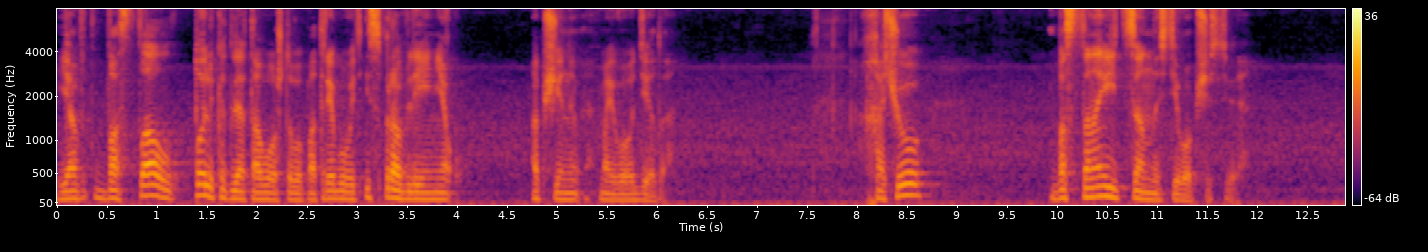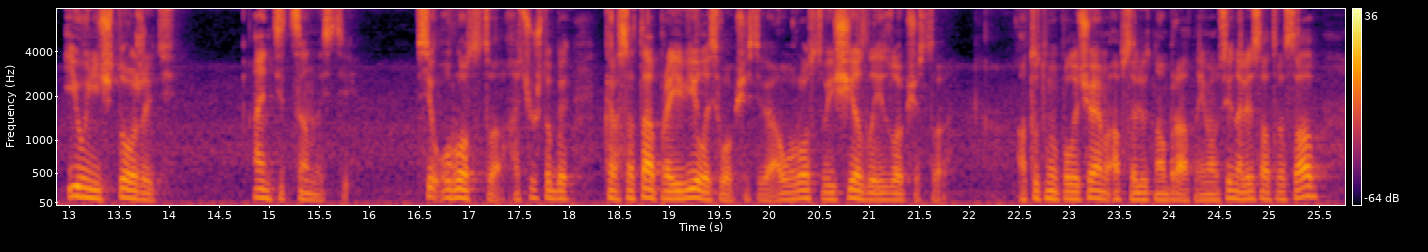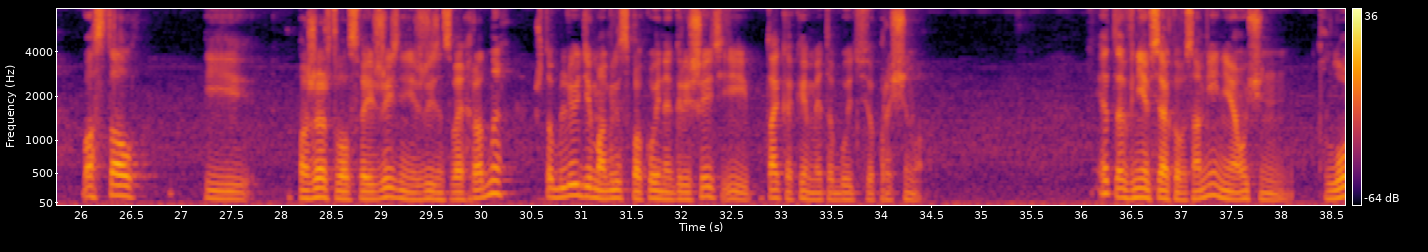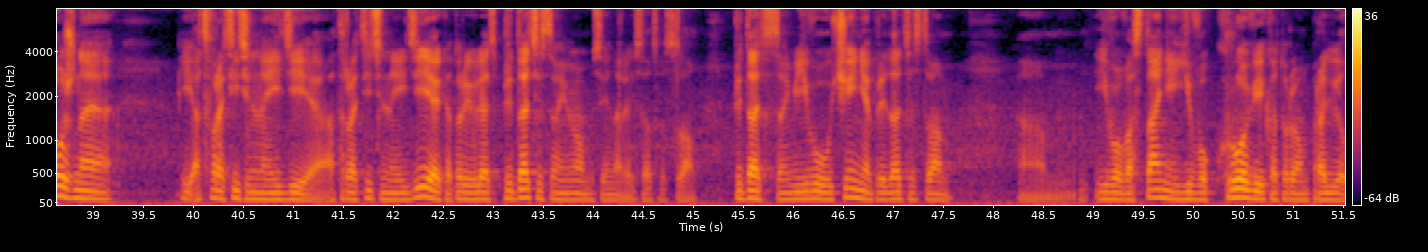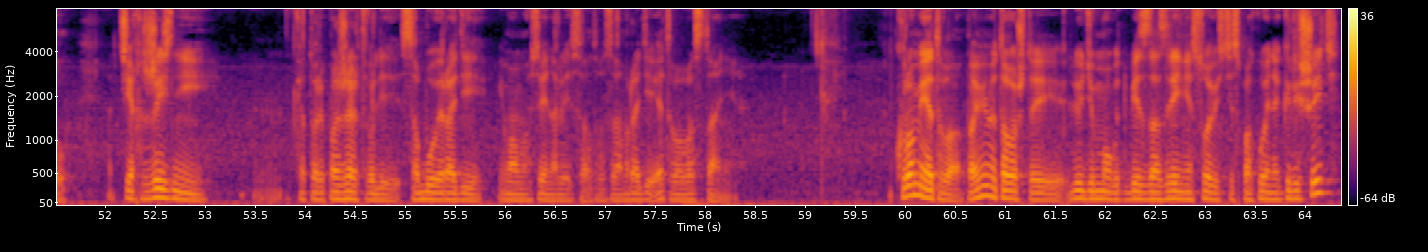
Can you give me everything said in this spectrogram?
я восстал только для того, чтобы потребовать исправления общины моего деда. Хочу восстановить ценности в обществе и уничтожить антиценности, все уродства. Хочу, чтобы красота проявилась в обществе, а уродство исчезло из общества. А тут мы получаем абсолютно обратно. Имам Син, алейсалату вассалам, восстал и пожертвовал своей жизнью и жизнью своих родных, чтобы люди могли спокойно грешить и так, как им это будет все прощено. Это, вне всякого сомнения, очень ложная и отвратительная идея. Отвратительная идея, которая является предательством имама Хусейна, алейхиссалам, предательством его учения, предательством его восстания, его крови, которую он пролил, тех жизней, которые пожертвовали собой ради имама Хусейна, ради этого восстания. Кроме этого, помимо того, что люди могут без зазрения совести спокойно грешить,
